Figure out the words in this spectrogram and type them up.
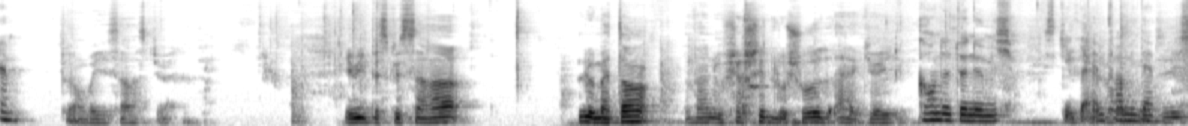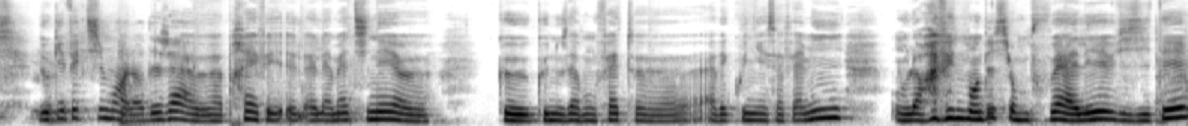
Ah. Tu peux envoyer Sarah si tu veux. Et oui, parce que Sarah, le matin, va nous chercher de l'eau chaude à l'accueil. Grande autonomie, ce qui est quand même formidable. Donc effectivement, alors déjà, après la matinée que, nous avons faite avec Queenie et sa famille, on leur avait demandé si on pouvait aller visiter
